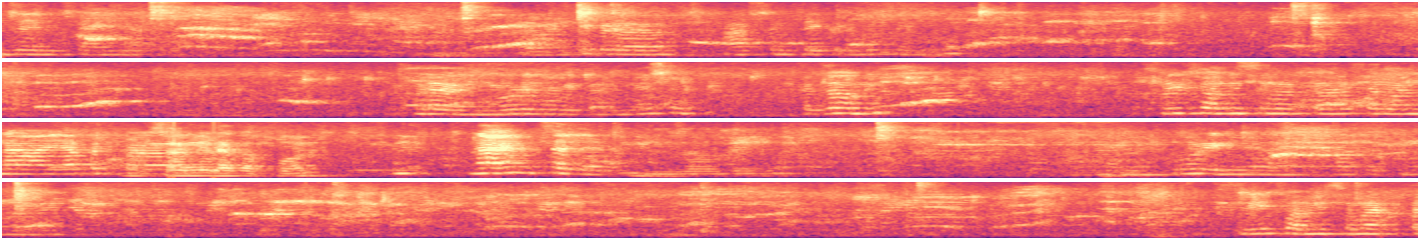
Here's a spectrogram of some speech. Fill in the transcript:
किशोरीला, जयंतच्या तिकडं आश्रमच्या इकडे एवढं जाऊ मी श्री स्वामी समर्थ सर्वांना या पटकन चाललेला का फोन नाही जाऊ पुरी श्री स्वामी समर्थ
